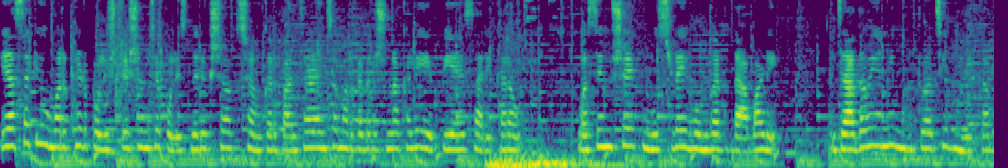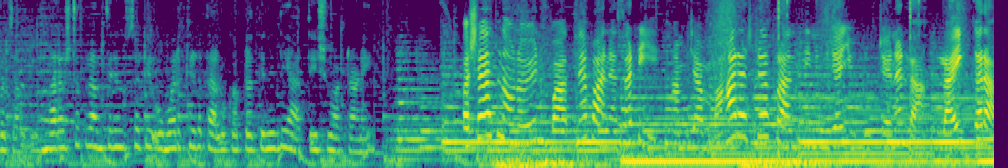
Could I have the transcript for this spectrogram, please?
यासाठी उमरखेड पोलीस स्टेशनचे पोलीस निरीक्षक शंकर पांचाळ यांच्या मार्गदर्शनाखाली API Sarika Raut Wasim Shaikh Musade home guard Dabhade Jadhav यांनी महत्त्वाची भूमिका बजावली. महाराष्ट्र क्रांती न्यूजसाठी उमरखेड तालुका प्रतिनिधी आतिश वाटाणे. अशाच नवनवीन बातम्या पाहण्यासाठी आमच्या महाराष्ट्र क्रांती न्यूज या यूट्यूब चॅनलला लाईक करा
